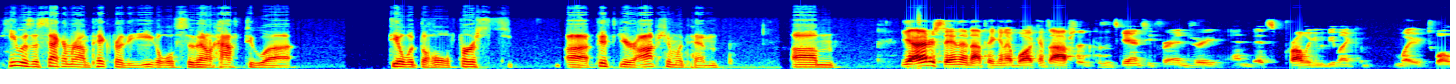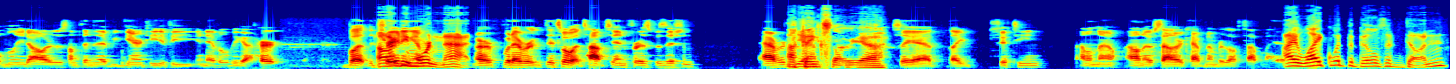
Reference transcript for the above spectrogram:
he was a second round pick for the Eagles, so they don't have to uh, deal with the whole first uh, fifth year option with him. Um, Yeah, I understand them not picking up Watkins' option because it's guaranteed for injury, and it's probably going to be like what twelve million dollars or something that'd be guaranteed if he inevitably got hurt. But the oh, it'd be trading him more than that. or whatever, it's what top ten for his position average. I Yeah. think so. Yeah, So yeah, like fifteen. I don't know. I don't know salary cap numbers off the top of my head. I like what the Bills have done.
